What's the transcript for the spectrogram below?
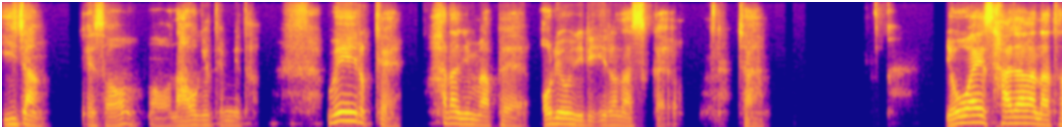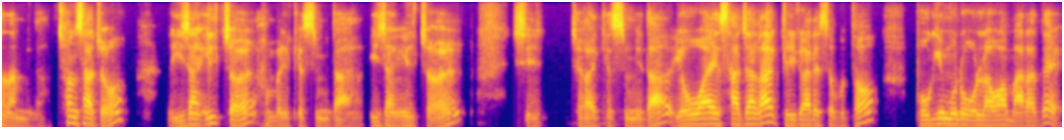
2장에서 어, 나오게 됩니다. 왜 이렇게 하나님 앞에 어려운 일이 일어났을까요? 자, 여호와의 사자가 나타납니다. 천사죠. 2장 1절 한번 읽겠습니다. 2장 1절 시, 제가 읽겠습니다. 여호와의 사자가 길갈에서부터 복임으로 올라와 말하되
